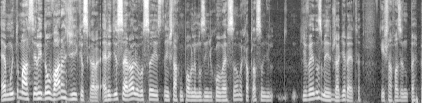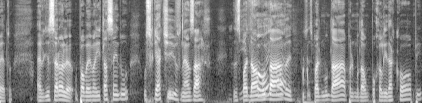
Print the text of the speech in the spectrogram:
É muito massa. Eles dão várias dicas, cara. Eles disseram, olha, vocês, a gente tá com um problemazinho de conversão na captação de, de vendas mesmo, já direta. A gente tá fazendo perpétuo. Aí eles disseram, olha, o problema aí tá sendo os criativos, né? As artes. Vocês E podem dar uma foi, mudada. cara. Vocês podem mudar, podem mudar um pouco ali da copy.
